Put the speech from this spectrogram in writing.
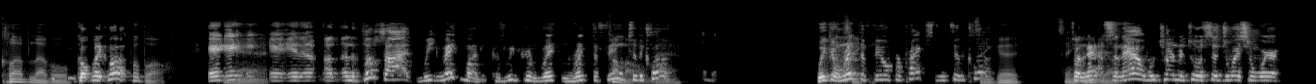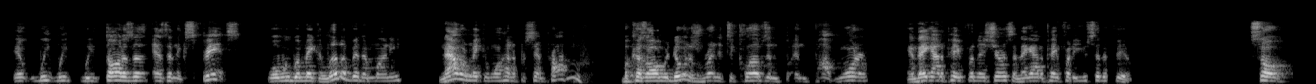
club level Go play club. football. And, and, Yeah. and, and, uh, on the flip side, we make money because we can rent, rent the field to the club. man. We can rent the field for practicing to the club. good. So good, now, so now we turned into a situation where it, we, we we thought as, a, as an expense, where we would make a little bit of money. Now we're making 100% profit Whew. because all we're doing is renting to clubs and, and Pop Warner, and they got to pay for the insurance and they got to pay for the use of the field. So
